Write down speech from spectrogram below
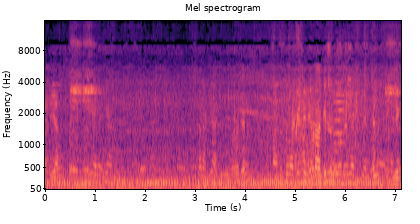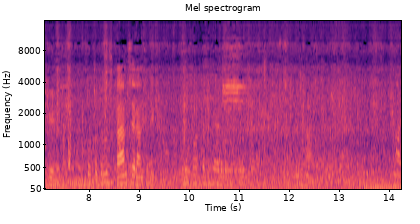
ਵਧੀਆ सर आगे आगे वजन थोड़ा आगे चलो चलो देखिए आराम से आराम से देखिए हाँ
